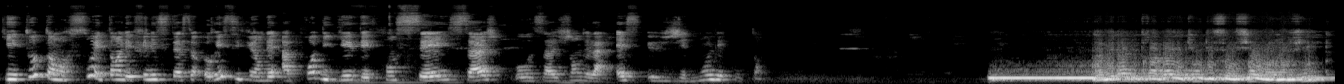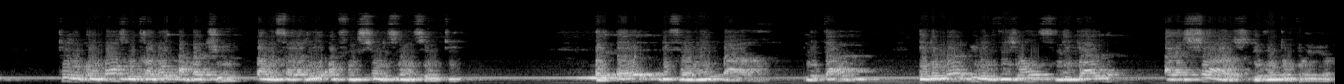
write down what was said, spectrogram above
qui, tout en souhaitant les félicitations aux récipiendaires, a prodigué des conseils sages aux agents de la SEG. Nous l'écoutons. La médaille du travail est une distinction honorifique qui récompense le travail abattu par le salarié en fonction de son ancienneté. Elle est décernée par l'État et demeure une exigence légale à la charge de votre employeur.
